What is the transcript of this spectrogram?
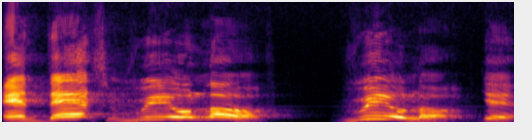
And that's real love. Real love, yeah.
